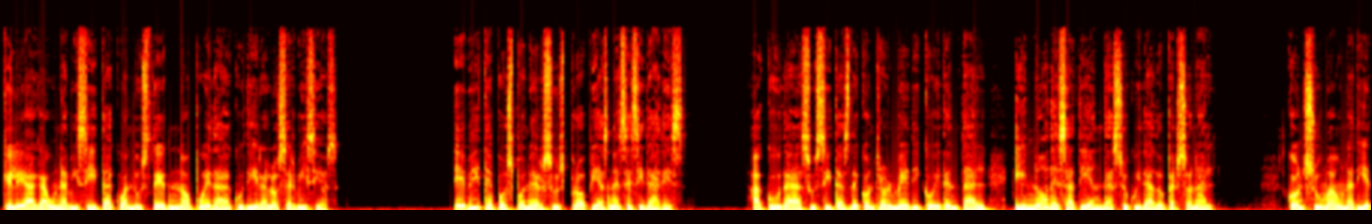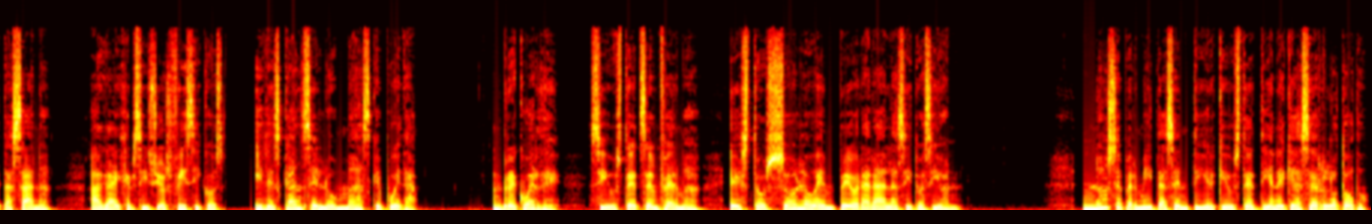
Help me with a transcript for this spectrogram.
que le haga una visita cuando usted no pueda acudir a los servicios. Evite posponer sus propias necesidades. Acuda a sus citas de control médico y dental y no desatienda su cuidado personal. Consuma una dieta sana, haga ejercicios físicos y descanse lo más que pueda. Recuerde, si usted se enferma, esto solo empeorará la situación. No se permita sentir que usted tiene que hacerlo todo.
